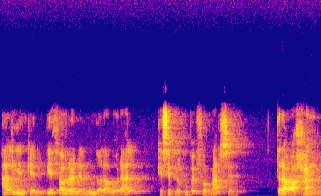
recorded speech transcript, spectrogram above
alguien que empieza ahora en el mundo laboral, que se preocupe en formarse, trabajando.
